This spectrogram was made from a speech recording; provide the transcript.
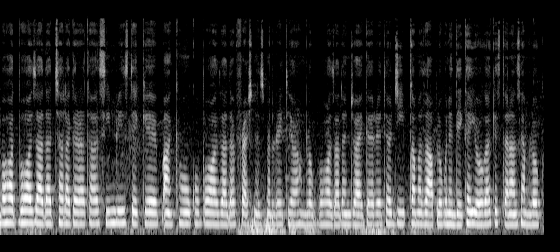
बहुत बहुत ज़्यादा अच्छा लग रहा था। सीनरीज देख के आँखों को बहुत ज़्यादा फ्रेशनेस मिल रही थी और हम लोग बहुत ज़्यादा इन्जॉय कर रहे थे। और जीप का मज़ा आप लोगों ने देखा ही होगा, किस तरह से हम लोग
